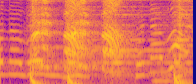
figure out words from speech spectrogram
সোনা বন্ধু সোনা বন্ধু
